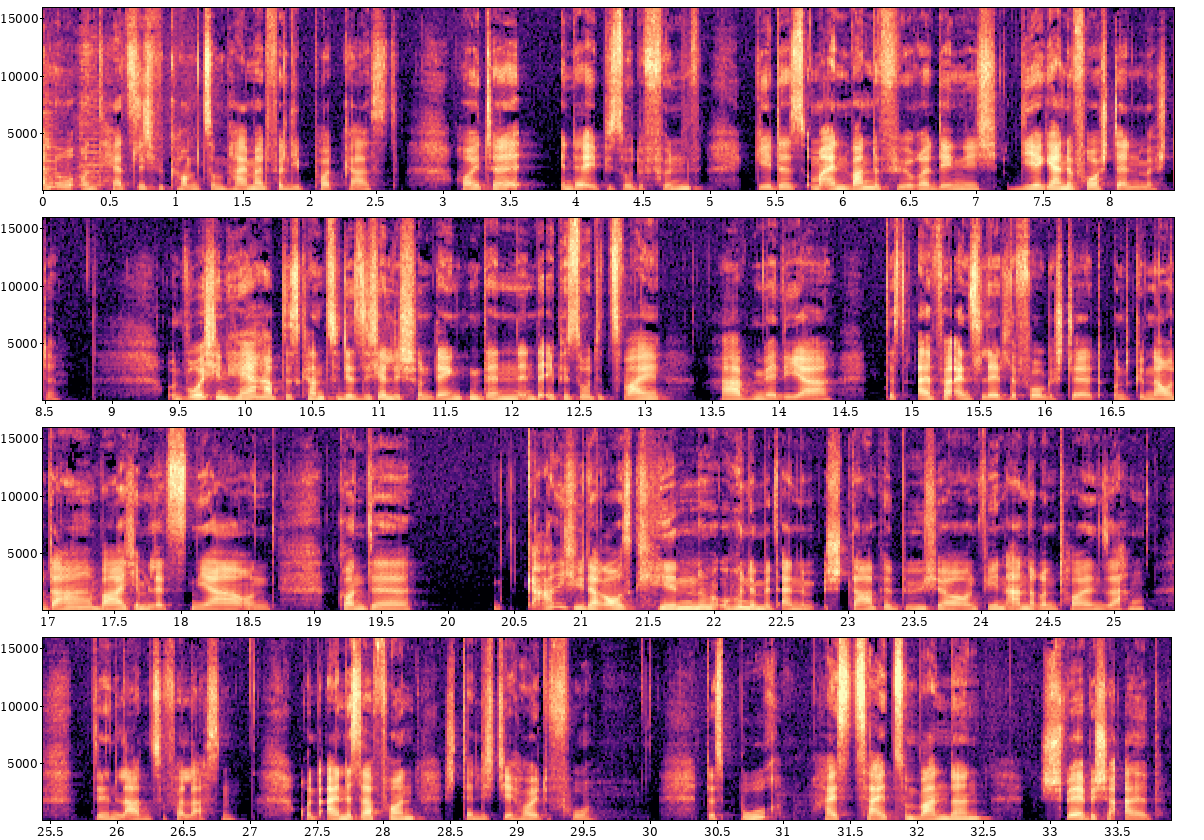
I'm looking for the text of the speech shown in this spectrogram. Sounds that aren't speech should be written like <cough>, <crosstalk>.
Hallo und herzlich willkommen zum Heimatverliebt Podcast. Heute in der Episode 5 geht es um einen Wanderführer, den ich dir gerne vorstellen möchte. Und wo ich ihn her habe, das kannst du dir sicherlich schon denken, denn in der Episode 2 haben wir dir ja das Alpha 1 Lädle vorgestellt. Und genau da war ich im letzten Jahr und konnte gar nicht wieder rausgehen, <laughs> ohne mit einem Stapel Bücher und vielen anderen tollen Sachen den Laden zu verlassen. Und eines davon stelle ich dir heute vor. Das Buch heißt Zeit zum Wandern, Schwäbische Alb.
